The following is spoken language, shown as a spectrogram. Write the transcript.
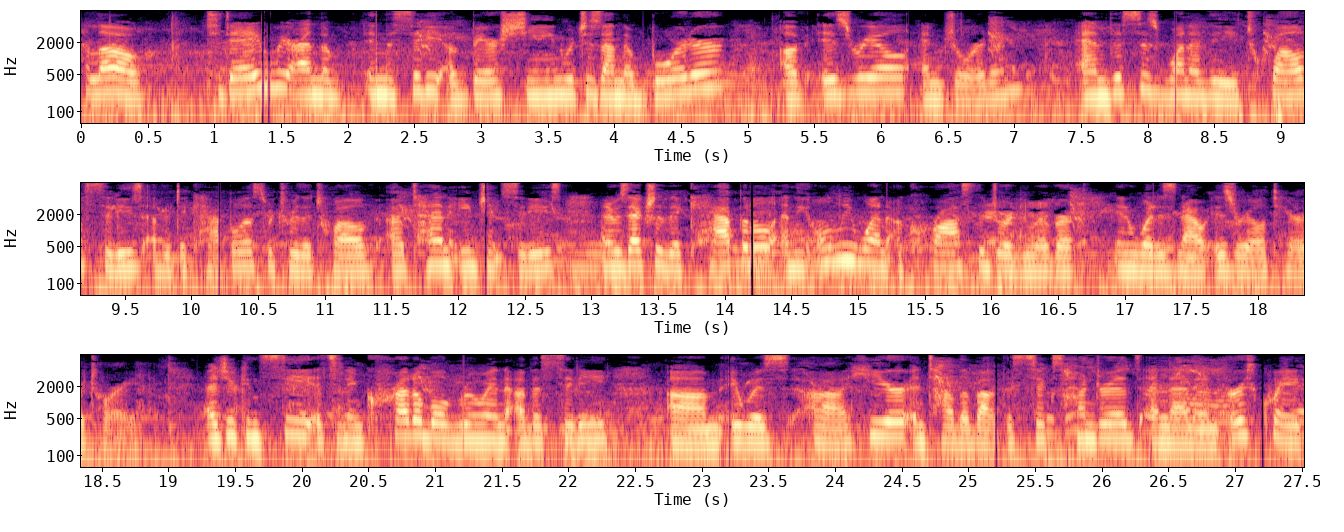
Hello. Today we are on the in the city of Beit She'an, which is on the border of Israel and Jordan. And this is one of the 12 cities of the Decapolis, which were the 12, uh, 10 ancient cities. And it was actually the capital and the only one across the Jordan River in what is now Israel territory. As you can see, it's an incredible ruin of a city. Um, it was uh, here until about the 600s, and then an earthquake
